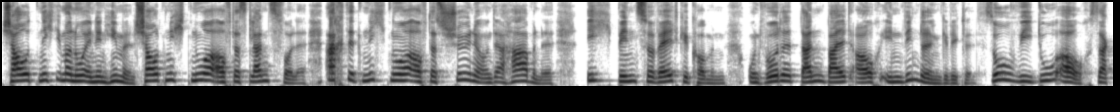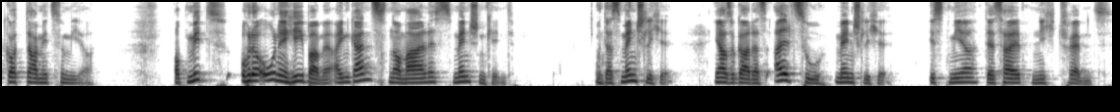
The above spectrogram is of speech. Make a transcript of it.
Schaut nicht immer nur in den Himmel, schaut nicht nur auf das Glanzvolle, achtet nicht nur auf das Schöne und Erhabene. Ich bin zur Welt gekommen und wurde dann bald auch in Windeln gewickelt, so wie du auch, sagt Gott damit zu mir. Ob mit oder ohne Hebamme, ein ganz normales Menschenkind. Und das Menschliche, ja sogar das allzu Menschliche, ist mir deshalb nicht fremd.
